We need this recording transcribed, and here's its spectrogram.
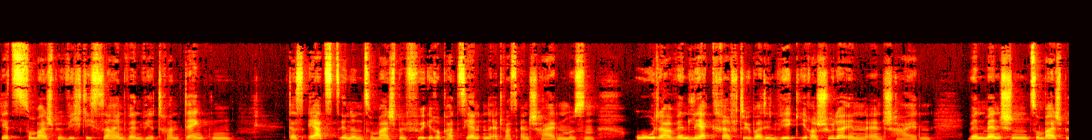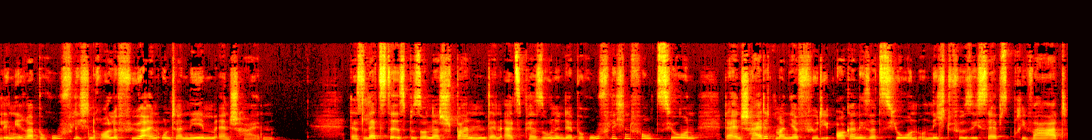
jetzt zum Beispiel wichtig sein, wenn wir dran denken, dass Ärztinnen zum Beispiel für ihre Patienten etwas entscheiden müssen. Oder wenn Lehrkräfte über den Weg ihrer Schülerinnen entscheiden, wenn Menschen zum Beispiel in ihrer beruflichen Rolle für ein Unternehmen entscheiden. Das letzte ist besonders spannend, denn als Person in der beruflichen Funktion, da entscheidet man ja für die Organisation und nicht für sich selbst privat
